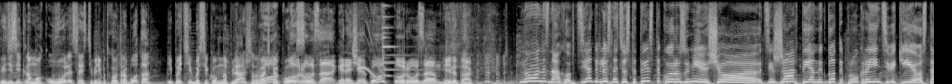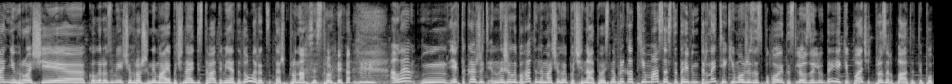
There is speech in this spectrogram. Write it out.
ты действительно мог уволиться, если тебе не подходит работа, и пойти босиком на пляж, рвать кокосы. Кукуруза, гаряча кукуруза. Или так. Ну не знаю, хлопці. Я дивлюсь на цю статистику і розумію, що ці жарти і анекдоти про українців, які останні гроші, е, коли розуміють, що грошей немає, починають діставати міняти долари. Це теж про нас історія. Але як то кажуть, не жили багато, нема чого й починати. Ось, наприклад, є маса статей в інтернеті, які можуть заспокоїти сльози людей, які плачуть про зарплату. Типу,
